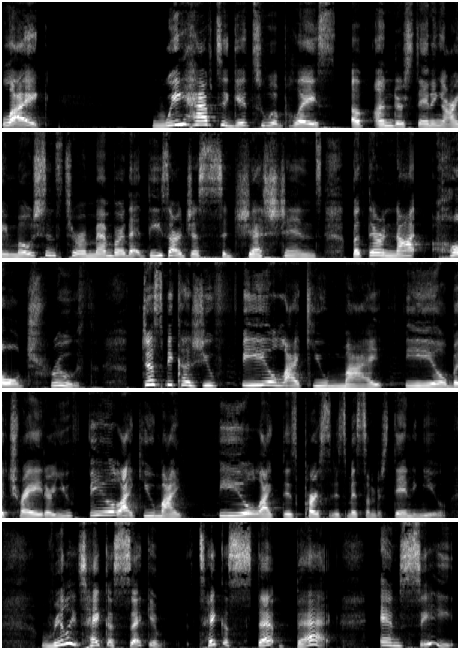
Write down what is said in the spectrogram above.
Like, we have to get to a place of understanding our emotions to remember that these are just suggestions, but they're not whole truth. Just because you feel like you might feel betrayed or you feel like you might feel like this person is misunderstanding you, really take a second, take a step back and see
